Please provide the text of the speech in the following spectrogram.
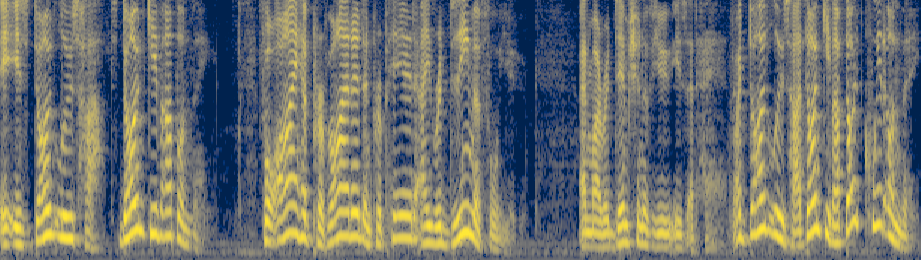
is don't lose heart. Don't give up on me. For I have provided and prepared a redeemer for you, and my redemption of you is at hand. Right? Don't lose heart. Don't give up. Don't quit on me.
